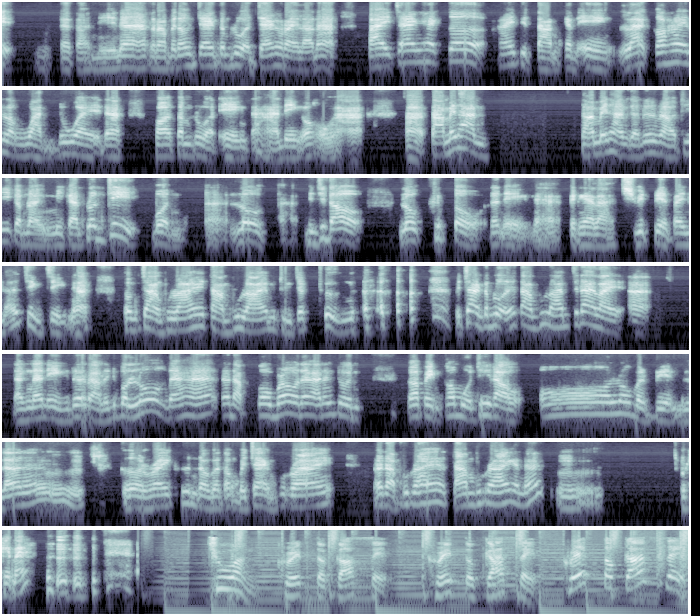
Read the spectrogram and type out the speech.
แต่ตอนนี้นะเราไม่ต้องแจ้งตำรวจแจ้งอะไรแล้วนะไปแจ้งแฮกเกอร์ให้ติดตามกันเอง และก็ให้รางวัลด้วยนะ พอตำรวจเองทหารเองก็คงหาตามไม่ทัน ตามไม่ทันกับเรื่องราวที่กำลังมีการปล้นจี้บนโลกดิจิทัลโลกคริปโตนั่นเองนะฮะเป็นไงล่ะ ชีวิตเปลี่ยนไปแล้วจริงๆนะต้องจ้างผู้ร้ายให้ตามผู้ร้ายมันถึงจะถึง ไปจ้างตำรวจให้ตามผู้ร้ายมันจะได้อะไรอะดังนั้นเองเรื่องราวเล่านี้บนโลกนะฮะระดับ global นะคะทั้งทุนก็เป็นข้อมูลที่เราโอ้โลกมันเปลี่ยนไปแล้วนะเกิดอะไรขึ้นเราก็ต้องไปแจ้งผู้ร้าย ระดับผู้ร้ายตามผู้ร้ายกันนะ อืม โอเคไหมช่วง Crypto Gossip Crypto Gossip Crypto Gossip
